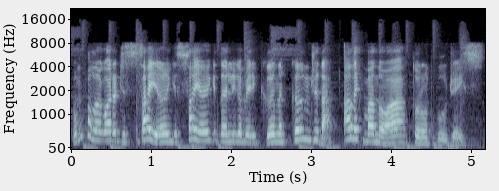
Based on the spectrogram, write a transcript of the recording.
Vamos falar agora de Cy Young, Cy Young da Liga Americana, candidato. Alec Manoah, Toronto Blue Jays.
